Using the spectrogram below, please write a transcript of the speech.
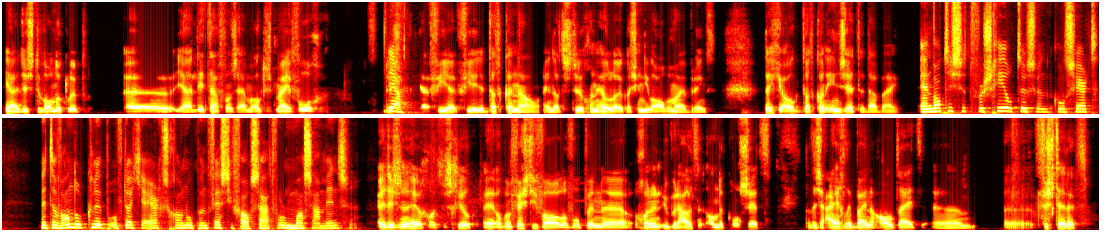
ja, dus de wandelclub, eh, ja, lid daarvan zijn, maar ook dus mij volgen. Dus, Ja. via, via dat kanaal. En dat is natuurlijk gewoon heel leuk als je een nieuw album uitbrengt. Dat je ook dat kan inzetten daarbij. En wat is het verschil tussen een concert met de wandelclub of dat je ergens gewoon op een festival staat voor massa mensen? Het is een heel groot verschil eh, op een festival of op een, eh, gewoon een überhaupt een ander concert. Dat is eigenlijk bijna altijd ehm, eh, versterkt.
